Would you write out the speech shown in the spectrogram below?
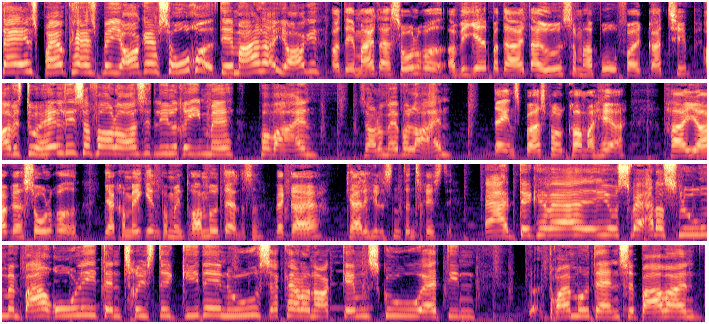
dagens brevkasse med Jokke og Solrød. Det er mig, der er Jokke. Og det er mig, der er Solrød, og vi hjælper dig derude, som har brug for et godt tip. Og hvis du er heldig, så får du også et lille rim med på vejen. Så er du med på lejen. Dagens spørgsmål kommer her. Hej Jokke og Solrød. Jeg kom ikke ind på min drømmeuddannelse. Hvad gør jeg? Kærlig hilsen, den triste. Ja, det kan være jo svært at sluge, men bare rolig. Den triste, giv det en uge, så kan du nok gennemskue, at din drømmeuddannelse bare var en,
